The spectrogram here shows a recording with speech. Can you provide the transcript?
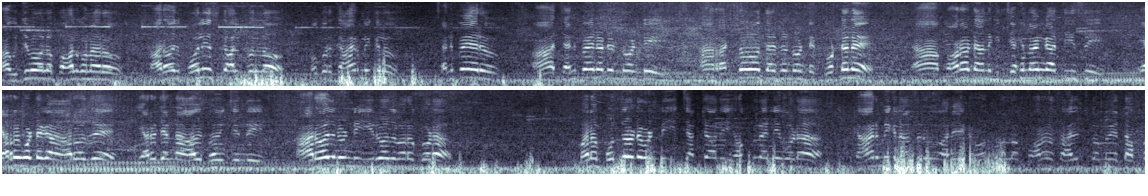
ఆ ఉద్యమంలో పాల్గొన్నారు. ఆ రోజు పోలీస్ కాల్పుల్లో ముగ్గురు కార్మికులు చనిపోయారు. ఆ చనిపోయినటువంటి ఆ రక్తంలో తడిసినటువంటి గుడ్డనే ఆ పోరాటానికి చిహ్నంగా తీసి ఎర్రగుడ్డగా ఆ రోజే ఎర్రజెండా ఆవిర్భవించింది. ఆ రోజు నుండి ఈ రోజు వరకు కూడా మనం పొందినటువంటి ఈ చట్టాలు ఈ హక్కులన్నీ కూడా కార్మికులందరూ అనేక రూపాల్లో పోరాటం సాధించుకోవడమే తప్ప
